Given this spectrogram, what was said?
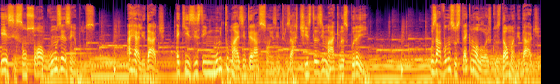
Esses são só alguns exemplos. A realidade é que existem muito mais interações entre os artistas e máquinas por aí. Os avanços tecnológicos da humanidade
